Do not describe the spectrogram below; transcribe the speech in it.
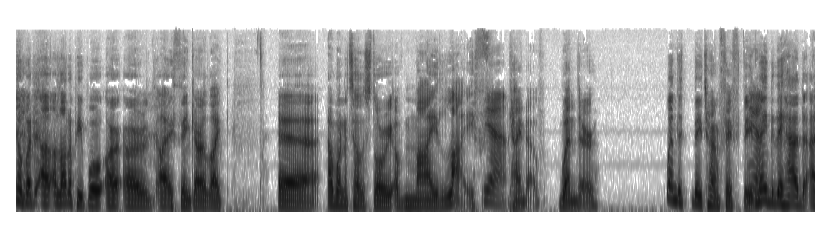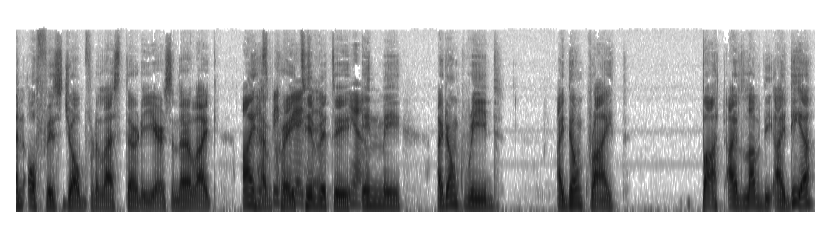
No, but a, a lot of people are, are I think are like, uh, I want to tell the story of my life. Yeah. kind of when they're when they, they turn fifty. Yeah. Maybe they had an office job for the last thirty years, and they're like, I Let's have creativity Yeah. in me. I don't read, I don't write, but I love the idea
